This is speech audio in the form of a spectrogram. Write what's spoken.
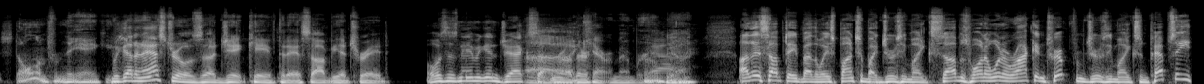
Stole him from the Yankees. We got an Astros uh, Jake Cave today. I saw via trade. What was his name again? Jack Sutton or Uh, other. I can't remember. Yeah. Uh, this update, by the way, sponsored by Jersey Mike's Subs. Want to win a rockin' trip from Jersey Mike's and Pepsi?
